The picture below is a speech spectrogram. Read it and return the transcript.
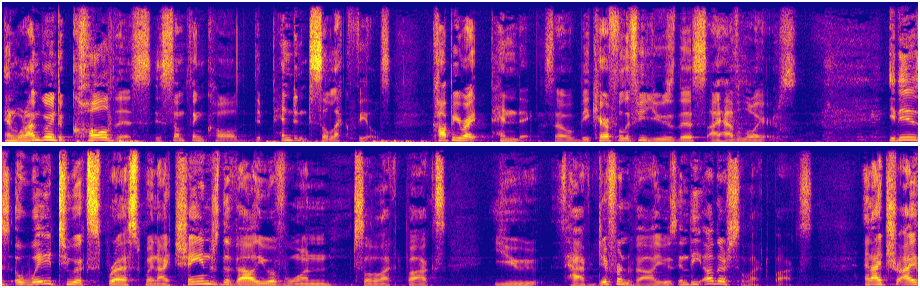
And what I'm going to call this is something called dependent select fields, copyright pending. So be careful if you use this. I have lawyers. It is a way to express when I change the value of one select box, you have different values in the other select box. And I try,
